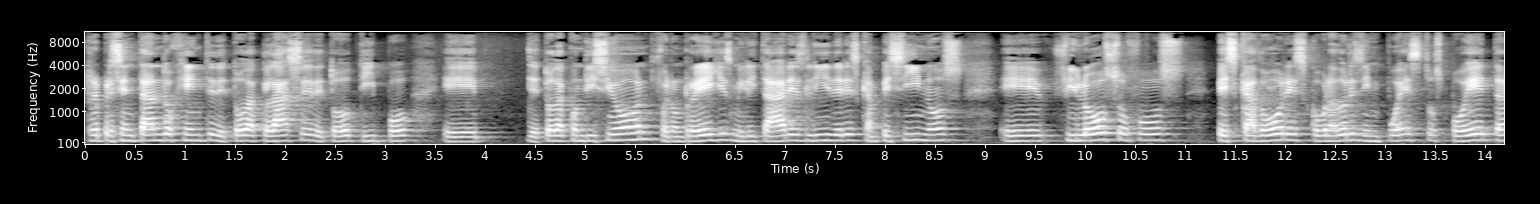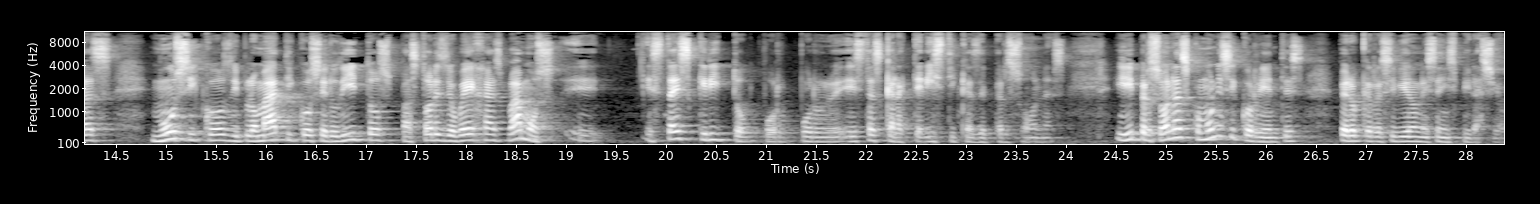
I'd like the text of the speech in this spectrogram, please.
representando gente de toda clase, de todo tipo, de toda condición. Fueron reyes, militares, líderes, campesinos, filósofos, pescadores, cobradores de impuestos, poetas, músicos, diplomáticos, eruditos, pastores de ovejas. Vamos, eh, está escrito por, por estas características de personas. Y personas comunes y corrientes, pero que recibieron esa inspiración.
